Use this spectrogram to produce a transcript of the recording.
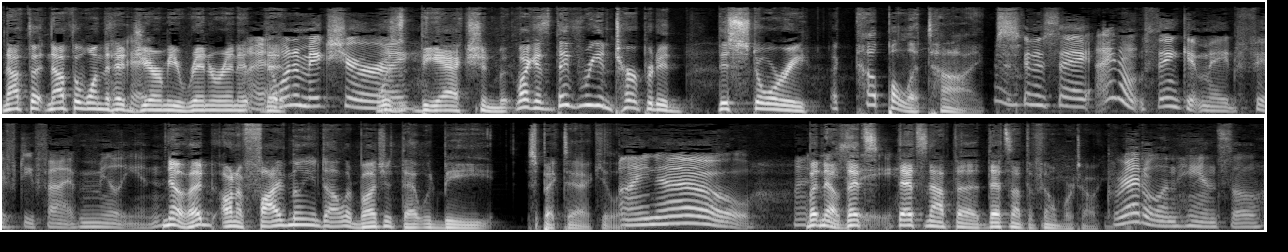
not the not the one that had Okay. Jeremy Renner in it right, I want to make sure. was I, the action movie. Like I said, they've reinterpreted this story a couple of times. I was going to say I don't think it made fifty-five million. No, that on a five million dollar budget, that would be spectacular. I know. Let but no, that's see. that's not the that's not the film we're talking. about. Gretel and Hansel.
